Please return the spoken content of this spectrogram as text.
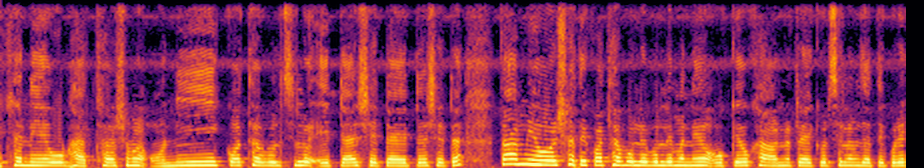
এখানে ও ভাত খাওয়ার সময় অনেক কথা বলছিল এটা, সেটা এটা, সেটা। তা আমি ওর সাথে কথা বলে বলে মানে ওকেও খাওয়ানো ট্রাই করছিলাম যাতে করে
